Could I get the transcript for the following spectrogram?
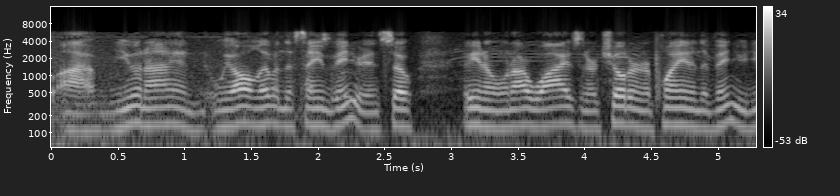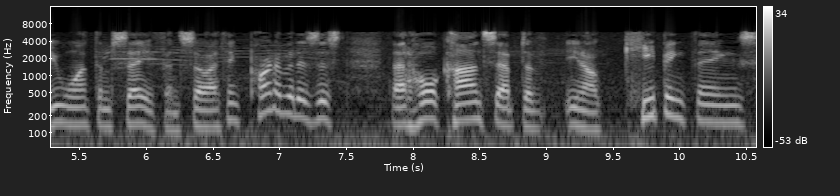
Uh, you and I and we all live in the same Absolutely. vineyard and so you know when our wives and our children are playing in the vineyard you want them safe and so I think part of it is just that whole concept of you know keeping things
